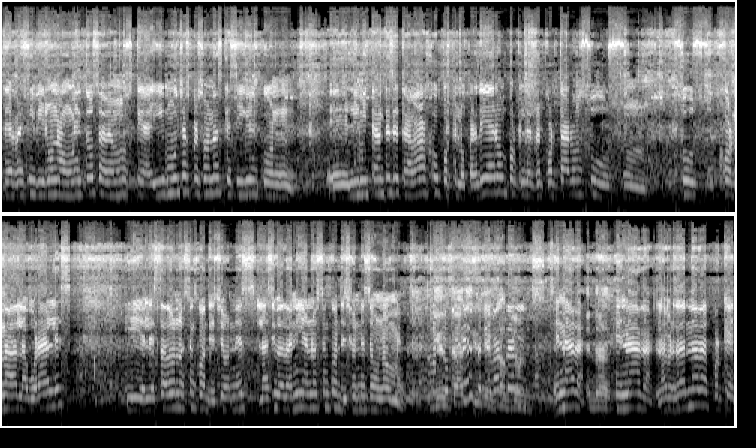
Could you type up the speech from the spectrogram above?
de recibir un aumento. Sabemos que hay muchas personas que siguen con eh, limitantes de trabajo porque lo perdieron, porque les recortaron sus, mm, sus jornadas laborales y el Estado no está en condiciones, la ciudadanía no está en condiciones de un aumento. en En nada, en nada, en nada, la verdad nada, porque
